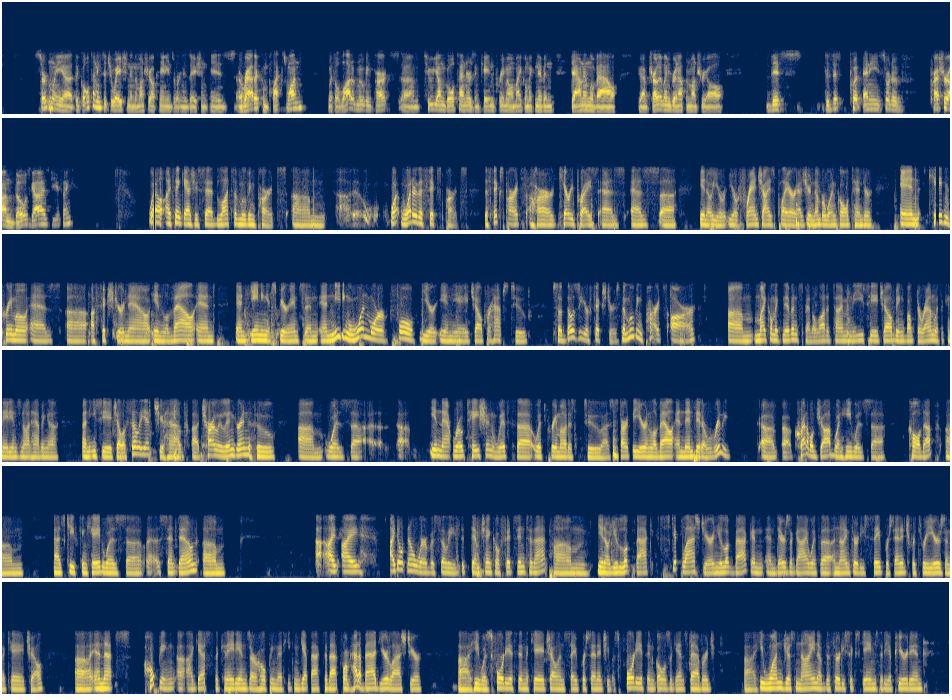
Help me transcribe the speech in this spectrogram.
certainly, uh, the goaltending situation in the Montreal Canadiens organization is a rather complex one with a lot of moving parts. Um, two young goaltenders in Cayden Primeau and Michael McNiven down in Laval. You have Charlie Lindgren up in Montreal. This does this put any sort of pressure on those guys? Do you think? Well, I think, as you said, lots of moving parts. Um, uh, what what are the fixed parts? The fixed parts are Carey Price as as uh, you know your your franchise player as your number one goaltender, and Cayden Primeau as uh, a fixture now in Laval and and gaining experience and and needing one more full year in the AHL, perhaps two. So those are your fixtures. The moving parts are um, Michael McNiven spent a lot of time in the ECHL being bumped around with the Canadians not having a an ECHL affiliate. You have uh, Charlie Lindgren, who um, was uh, uh, in that rotation with uh, with Primeau to, to uh, start the year in Laval, and then did a really uh, credible job when he was called up um, as Keith Kinkaid was uh, sent down. Um, I, I I don't know where Vasily Demchenko fits into that. Um, you know, you look back, skip last year, and you look back, and, and there's a guy with a, a 930 save percentage for three years in the KHL. Uh, and that's hoping, uh, I guess, the Canadians are hoping that he can get back to that form. Had a bad year last year. Uh, he was 40th in the KHL in save percentage. He was 40th in goals against average. Uh, he won just nine of the 36 games that he appeared in.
